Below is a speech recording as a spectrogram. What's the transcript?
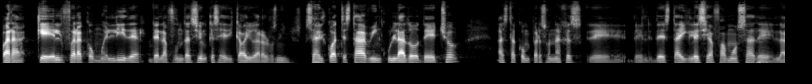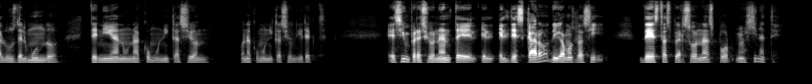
para que él fuera como el líder de la fundación que se dedicaba a ayudar a los niños. O sea, el cuate estaba vinculado, de hecho, hasta con personajes de, esta iglesia famosa de la luz del mundo, tenían una comunicación, una comunicación directa es impresionante el, descaro, digámoslo así, de estas personas por, imagínate,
